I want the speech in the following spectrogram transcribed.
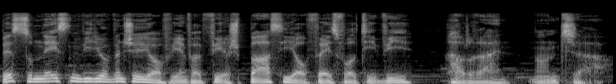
Bis zum nächsten Video wünsche ich euch auf jeden Fall viel Spaß hier auf Facefall TV. Haut rein und ciao.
